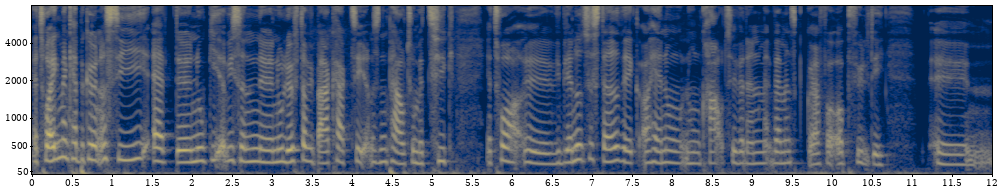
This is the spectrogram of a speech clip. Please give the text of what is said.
Jeg tror ikke, man kan begynde at sige, at øh, nu giver vi sådan, øh, nu løfter vi bare karaktererne sådan på automatik. Jeg tror, øh, vi bliver nødt til stadigvæk at have nogle, nogle krav til, hvordan, hvad man skal gøre for at opfylde det. Øh,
